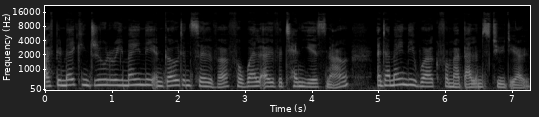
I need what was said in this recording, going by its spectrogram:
I've been making jewellery mainly in gold and silver for well over 10 years now and I mainly work from my Balham studio.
